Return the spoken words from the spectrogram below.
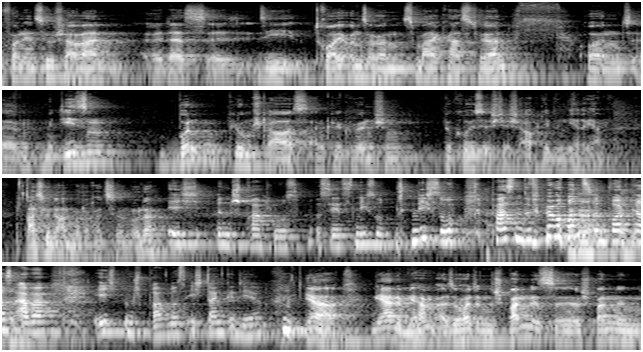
von den Zuschauern, äh, dass äh, sie treu unseren Smilecast hören. Und ähm, mit diesem bunten Blumenstrauß an Glückwünschen begrüße ich dich auch, liebe Miriam. Was für eine Anmoderation, oder? Ich bin sprachlos. Ist jetzt nicht so, nicht so passend für uns im Podcast, aber ich bin sprachlos. Ich danke dir. Ja, gerne. Wir haben also heute ein spannendes, spannenden,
